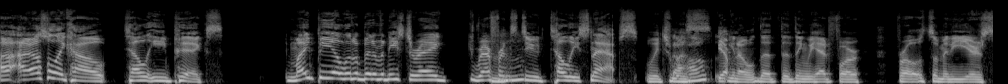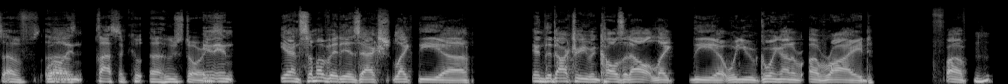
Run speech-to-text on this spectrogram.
Uh, I also like how Tell E Picks might be a little bit of an Easter egg reference Mhm. to Tele-Snaps, which was Uh-huh. Yep. you know the the thing we had for for so many years of Well, uh, and- classic Who- uh, Who stories. and, and yeah, and some of it is actually like the uh and the doctor even calls it out like the uh, when you're going on a, a ride uh, Mhm.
